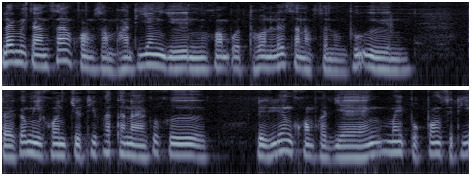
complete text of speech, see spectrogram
และมีการสร้างความสัมพันธ์ที่ยั่งยืน มีความอดทนและสนับสนุนผู้อื่น แต่ก็มีคนจุดที่พัฒนาก็คือหลีกเลี่ยงความขัดแย้งไม่ปกป้องสิทธิ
